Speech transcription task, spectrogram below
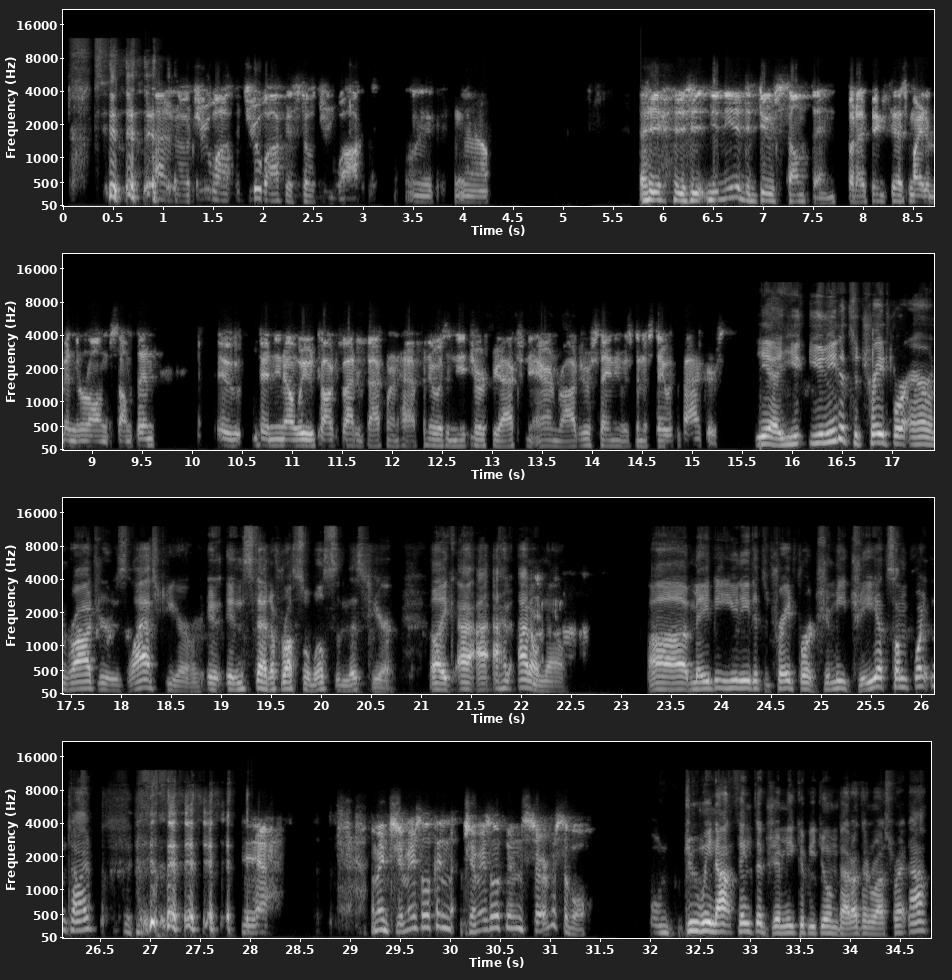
I don't know. Drew Lock, Drew is still Drew Lock. Like, you know, you, you needed to do something, but I think this might have been the wrong something. It, then you know we talked about it back when it happened. It was a knee-jerk reaction to Aaron Rodgers saying he was going to stay with the Packers. yeah, you, you needed to trade for Aaron Rodgers last year instead of Russell Wilson this year. Like I I, I don't know. Uh, maybe you needed to trade for Jimmy G at some point in time. Yeah, I mean Jimmy's looking Jimmy's looking serviceable. Do we not think that Jimmy could be doing better than Russ right now?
